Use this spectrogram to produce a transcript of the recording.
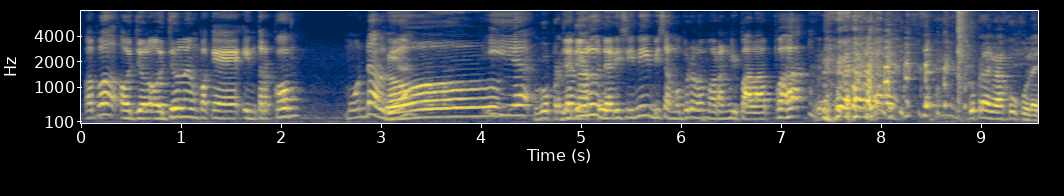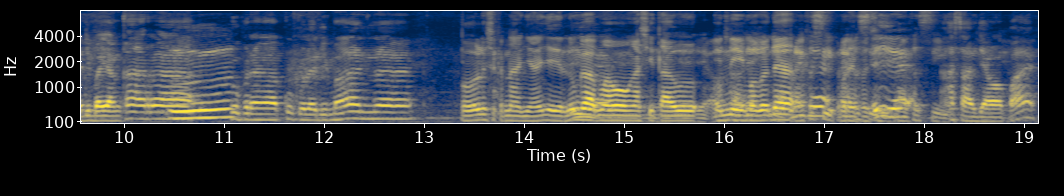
apa ojol-ojol yang pakai intercom modal dia. oh. Iya. Gua pernah Jadi lu ngaku. dari sini bisa ngobrol sama orang di Palapa. gue pernah ngaku kuliah di Bayangkara Hmm. gue pernah ngaku kuliah di mana Oh, lu sekenanya aja ya. Lu nggak mau ngasih tahu Iya, iya. Oh, ini maksudnya ini privacy, privacy. iya privacy. asal jawab aja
